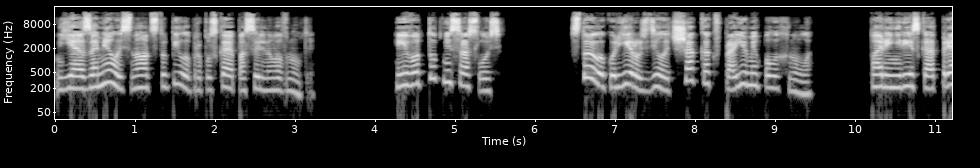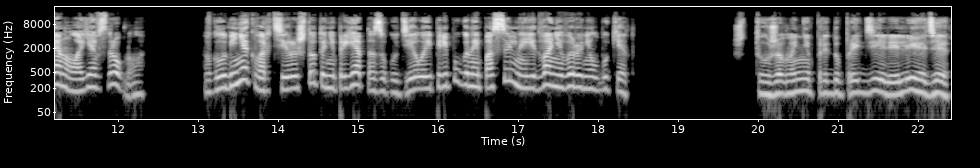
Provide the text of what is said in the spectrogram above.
Я замялась, но отступила, пропуская посыльного внутрь. И вот тут не срослось. Стоило курьеру сделать шаг, как в проеме полыхнуло. Парень резко отпрянул, а я вздрогнула. В глубине квартиры что-то неприятно загудело, и перепуганный посыльный едва не выронил букет. «Что же вы не предупредили, леди?»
